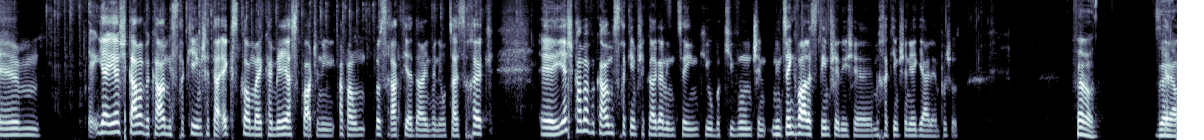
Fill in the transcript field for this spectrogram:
אמ, יש כמה וכמה משחקים שאת ה XCOM Chimera Squad שאני אף פעם לא שיחקתי עדיין ואני רוצה לשחק. אה, יש כמה וכמה משחקים שכרגע נמצאים כאילו בכיוון, שנמצאים כבר על ה Steam שלי שמחכים שאני אגיע אליהם פשוט. יפה מאוד. זה,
